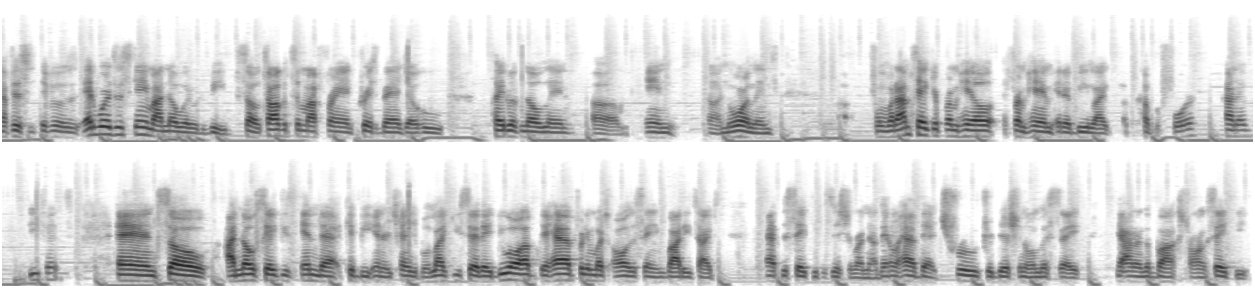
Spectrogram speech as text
If it's, if it was Edwards' scheme, I know what it would be. So talking to my friend Chris Banjo, who played with Nolan um, in uh, New Orleans, uh, from what I'm taking from Hill from him, it'll be like a cover four kind of defense. And so I know safeties in that could be interchangeable. Like you said, they do all they have pretty much all the same body types at the safety position right now. They don't have that true traditional, let's say, down in the box strong safety.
